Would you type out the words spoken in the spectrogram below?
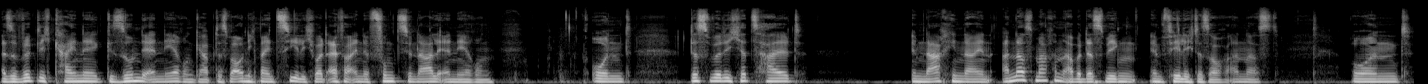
Also wirklich keine gesunde Ernährung gehabt. Das war auch nicht mein Ziel. Ich wollte einfach eine funktionale Ernährung. Und das würde ich jetzt halt im Nachhinein anders machen, aber deswegen empfehle ich das auch anders. Und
